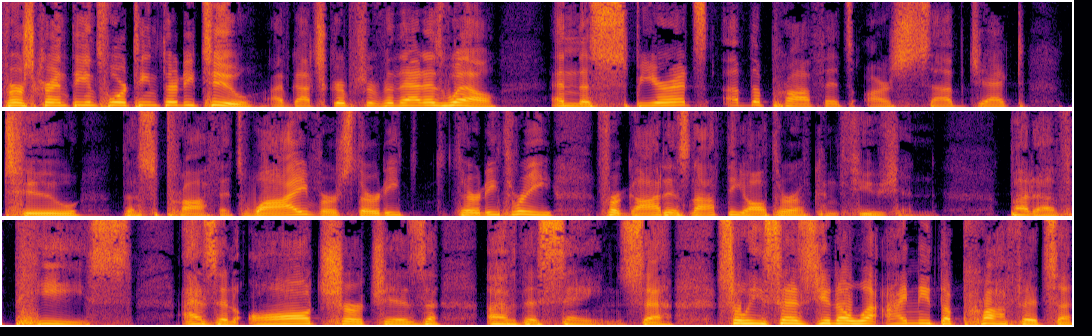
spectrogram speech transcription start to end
1 Corinthians 14 32. I've got scripture for that as well. And the spirits of the prophets are subject to the prophets. Why? Verse 30, 33 For God is not the author of confusion, but of peace as in all churches of the saints. So he says, you know what? I need the prophets uh,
